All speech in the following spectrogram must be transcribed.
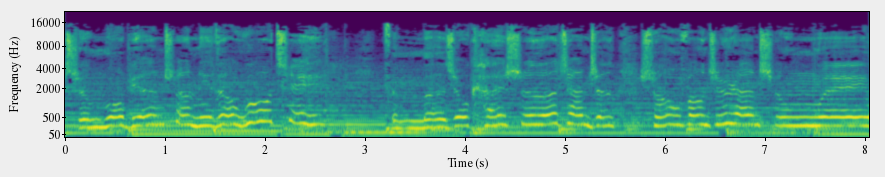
沉默变成你的武器，怎么就开始了战争？双方居然成为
